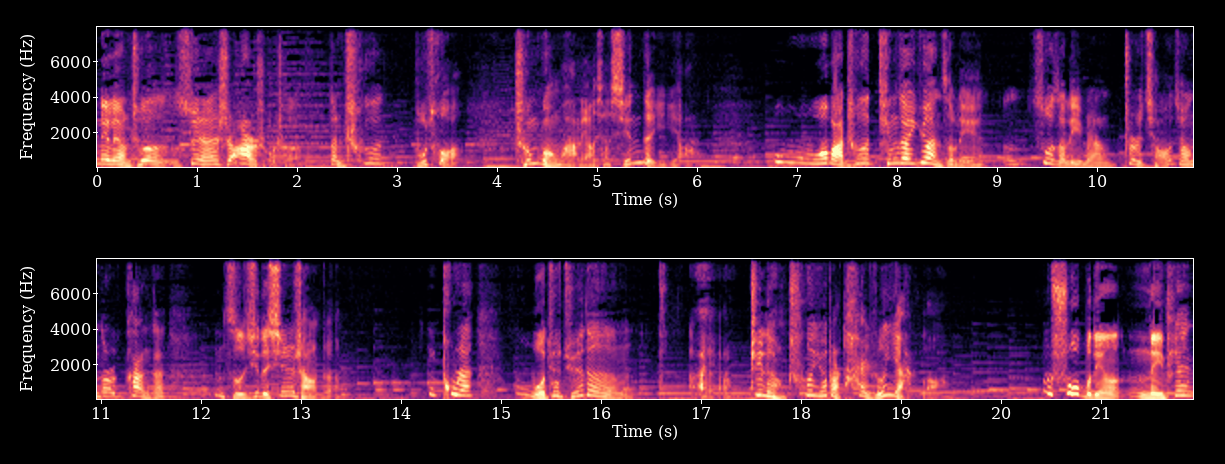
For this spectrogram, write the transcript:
那辆车虽然是二手车，但车不错，锃光瓦亮，像新的一样。我把车停在院子里，坐在里面这儿瞧瞧，那儿看看，仔细的欣赏着。突然，我就觉得，哎呀，这辆车有点太惹眼了，说不定哪天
